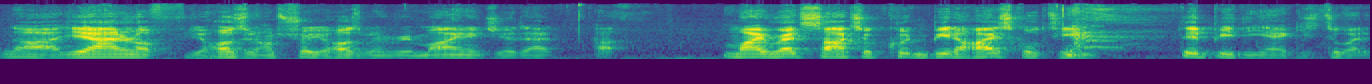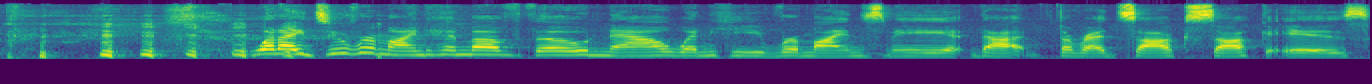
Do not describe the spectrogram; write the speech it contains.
no, yeah, I don't know if your husband. I'm sure your husband reminded you that uh, my Red Sox, who couldn't beat a high school team, did beat the Yankees two out of three. What I do remind him of, though, now when he reminds me that the Red Sox suck, is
